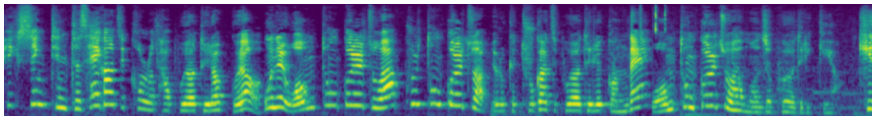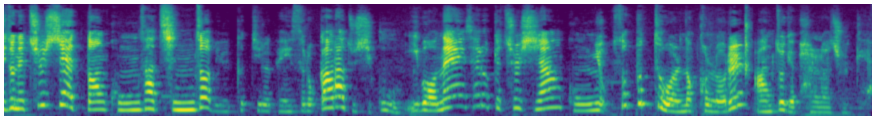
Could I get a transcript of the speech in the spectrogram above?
픽싱 틴트 세 가지 컬러 다 보여드렸고요. 오늘 웜톤 꿀조합, 쿨톤 꿀조합 이렇게 두 가지 보여드릴 건데 웜톤 꿀조합 먼저 보여드릴게요. 기존에 출시했던 04 진저 밀크티를 베이스로 깔아주시고 이번에 새롭게 출시한 06 소프트 월넛 컬러를 안쪽에 발라줄게요.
